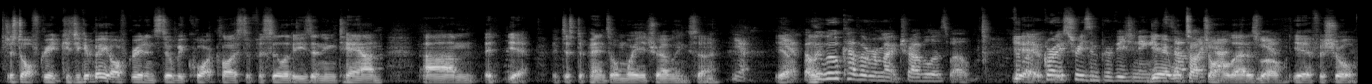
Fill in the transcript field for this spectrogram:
just off grid because you can be off grid and still be quite close to facilities and in town. Um, it, yeah, it just depends on where you're traveling. So Yeah. Yeah. but I we will cover remote travel as well. Yeah, like, groceries and provisioning. yeah, and we'll touch like on all that as Yeah. well. Yeah, for sure.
